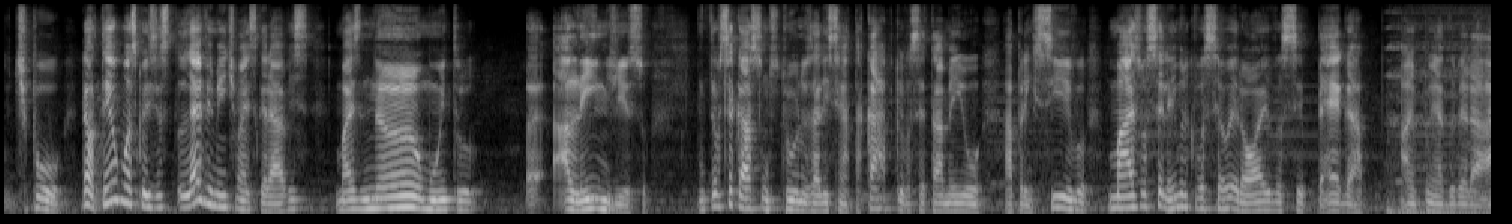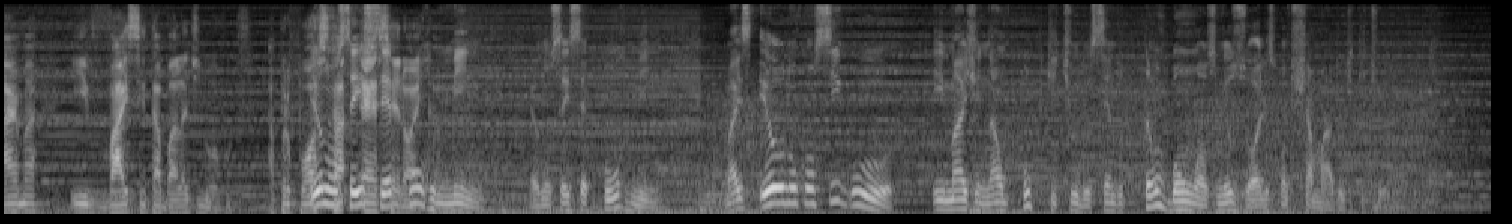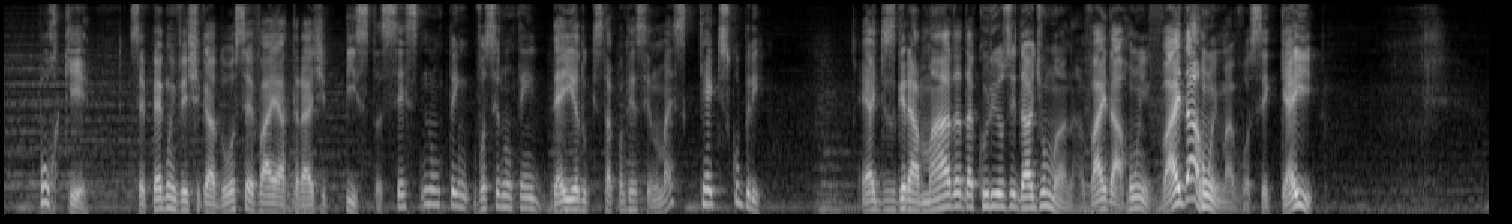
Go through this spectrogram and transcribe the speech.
tipo, não, tem algumas coisinhas levemente mais graves, mas não muito uh, além disso. Então você gasta uns turnos ali sem atacar, porque você tá meio apreensivo, mas você lembra que você é o herói, você pega a empunhadura da arma e vai sentar bala de novo. A proposta eu não sei é se é heróica. por mim. Eu não sei se é por mim. Mas eu não consigo imaginar um Pup Cthulhu sendo tão bom aos meus olhos quanto chamado de Cthulhu. Por quê? Você pega um investigador, você vai atrás de pistas. Você não tem, você não tem ideia do que está acontecendo, mas quer descobrir. É a desgramada da curiosidade humana. Vai dar ruim? Vai dar ruim, mas você quer ir.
